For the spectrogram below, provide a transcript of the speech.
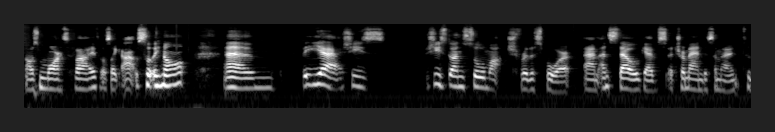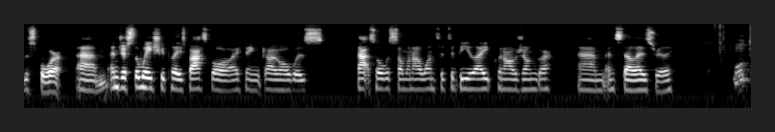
I was mortified. I was like, absolutely not. Um, but yeah, she's she's done so much for the sport um, and still gives a tremendous amount to the sport. Um, and just the way she plays basketball, I think I always that's always someone I wanted to be like when I was younger, um, and still is really. What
